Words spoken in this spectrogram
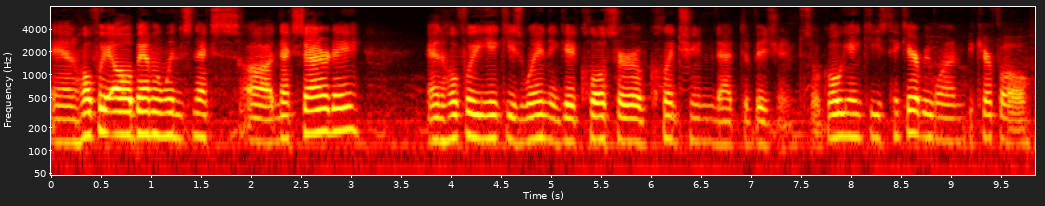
And hopefully Alabama wins next uh, next Saturday. And hopefully Yankees win and get closer of clinching that division. So go Yankees. Take care, everyone. Be careful.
